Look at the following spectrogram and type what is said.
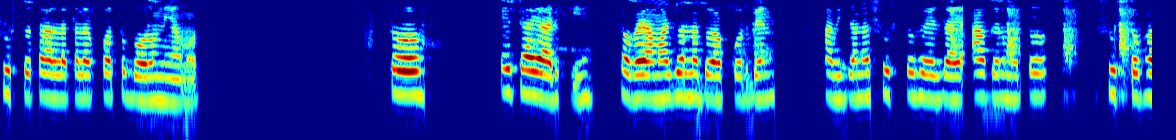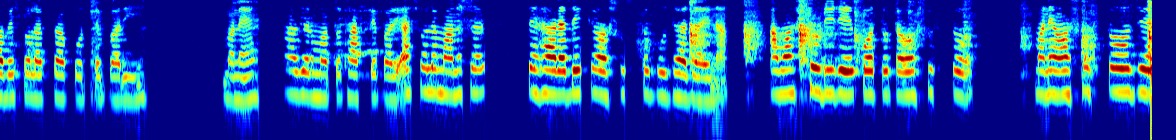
সুস্থতা আল্লাহ তালার কত বড় নিয়ামত। তো এটাই আর কি, সবাই আমার জন্য দোয়া করবেন, আমি যেন সুস্থ হয়ে যাই, আগের মতো সুস্থভাবে চলাফেরা করতে পারি মানে আগের মতো থাকতে পারি। আসলে মানুষের চেহারা দেখে অসুস্থ বোঝা যায় না। আমার শরীরে কতটা অসুস্থ মানে অসুস্থ যে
